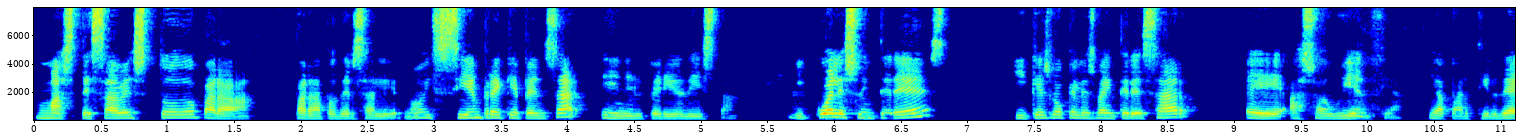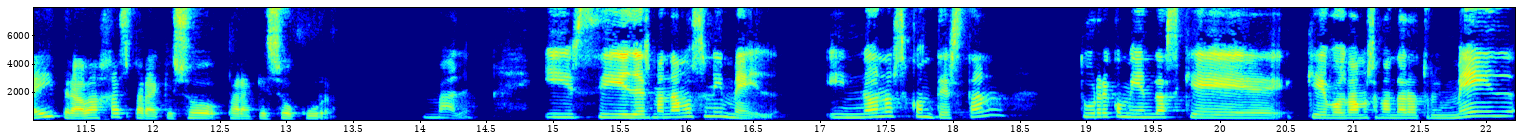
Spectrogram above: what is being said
más te sabes todo para, para poder salir, ¿no? Y siempre hay que pensar en el periodista y cuál es su interés y qué es lo que les va a interesar eh, a su audiencia. Y a partir de ahí trabajas para que eso, para que eso ocurra. Vale. Y si les mandamos un email y no nos contestan, ¿tú recomiendas que, que volvamos a mandar otro email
